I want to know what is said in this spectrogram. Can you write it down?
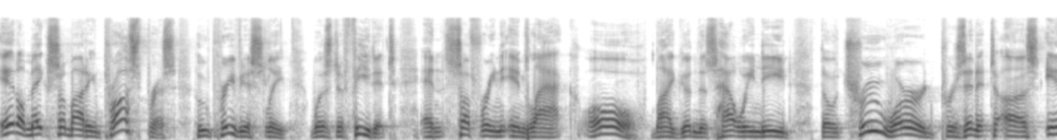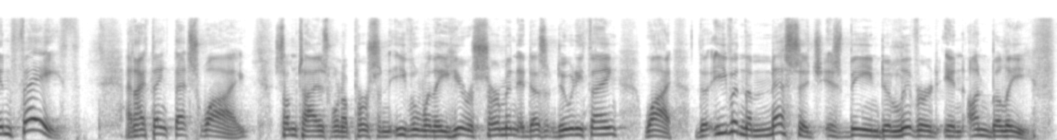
It'll make somebody prosperous who previously was defeated and suffering in lack. Oh, my goodness, how we need the true word presented to us in faith. And I think that's why sometimes when a person, even when they hear a sermon, it doesn't do anything. Why? The, even the message is being delivered in unbelief.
